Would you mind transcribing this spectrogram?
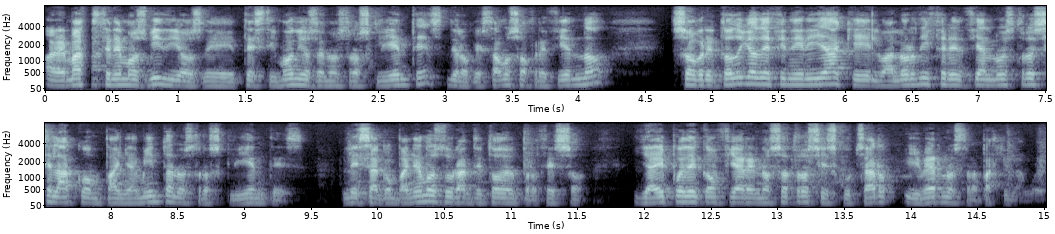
Además tenemos vídeos de testimonios de nuestros clientes, de lo que estamos ofreciendo. Sobre todo yo definiría que el valor diferencial nuestro es el acompañamiento a nuestros clientes les acompañamos durante todo el proceso y ahí pueden confiar en nosotros y escuchar y ver nuestra página web.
